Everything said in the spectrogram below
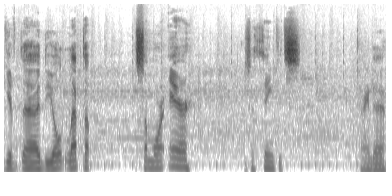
Give the, the old laptop some more air. Because I think it's kind of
